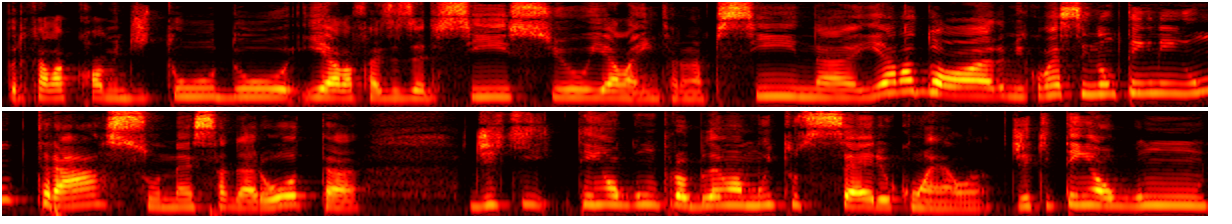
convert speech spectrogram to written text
porque ela come de tudo, e ela faz exercício, e ela entra na piscina, e ela dorme. Como assim, não tem nenhum traço nessa garota de que tem algum problema muito sério com ela, de que tem algum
